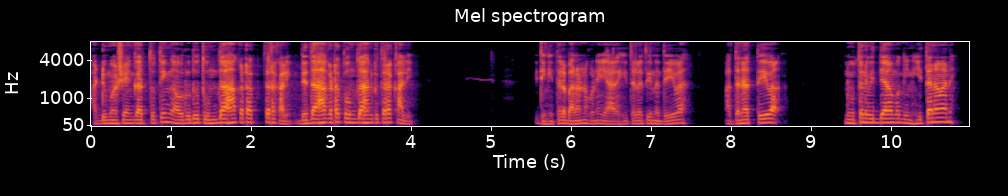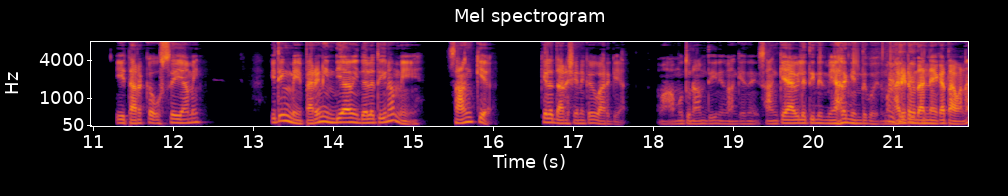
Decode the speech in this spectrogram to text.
අඩුමශයෙන් ගත්තතින් අවුරුදු තුන්දාහකටත්තර කලින් දෙදාහකට තුන්දාහකටතර කලින්. ඉතින් හිතල බලන්න කොනේ යාල හිතල තින දේව අදනත් ඒවා නූතන විද්‍යාමකින් හිතනවනේ. ඒ තර්ක ඔස්සේ යමින්. ඉතින් මේ පැරණ ඉන්දියාව ඉදල තින මේ සංක්‍ය කියල දර්ශනක වර්ගය ආමුතු නම් දීන වගේ සංකයාවිල තින මෙයාල ගෙන්දකොයි හරිට දන්න එක තවන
